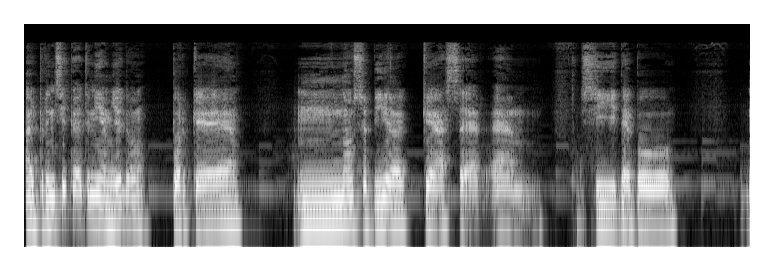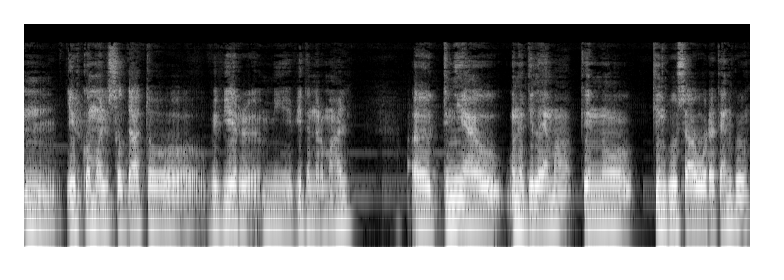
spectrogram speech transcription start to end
Al principio tenía miedo porque mm, no sabía qué hacer. Em, si debo mm, ir como el soldado, vivir mi vida normal. Eh, tenía un dilema que, no, que incluso ahora tengo.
